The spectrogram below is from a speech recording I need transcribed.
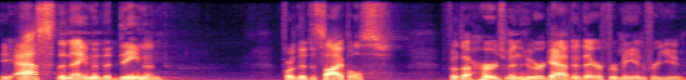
He asks the name of the demon for the disciples, for the herdsmen who are gathered there, for me and for you.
